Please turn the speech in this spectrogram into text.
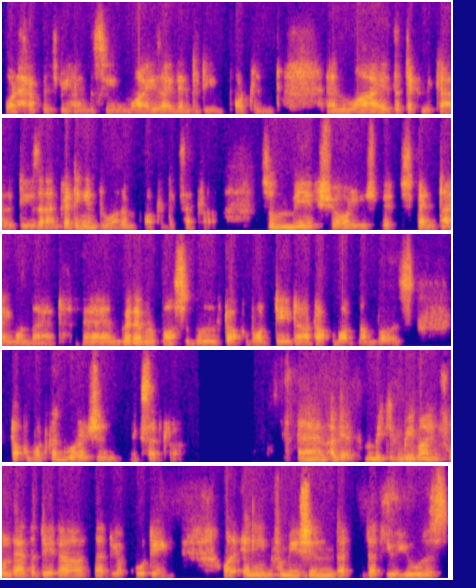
what happens behind the scene, why is identity important, and why the technicalities that I'm getting into are important, etc. So make sure you sp- spend time on that, and wherever possible, talk about data, talk about numbers, talk about conversion, etc. And again, be, be mindful that the data that you're quoting or any information that that you use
